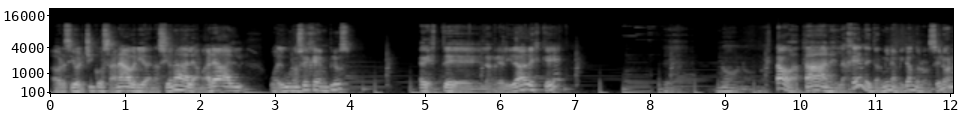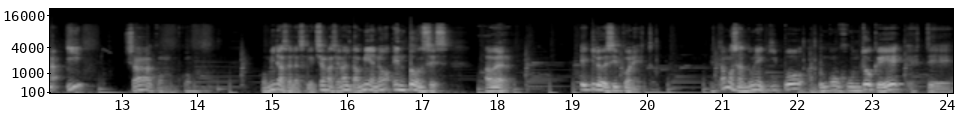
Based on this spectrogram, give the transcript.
haber sido el chico Sanabria Nacional, Amaral o algunos ejemplos, este, la realidad es que eh, no, no, estaba tan en la agenda y termina mirando a Barcelona y ya con, con, miras a la selección nacional también, ¿no? Entonces, a ver, ¿qué quiero decir con esto? Estamos ante un equipo, ante un conjunto que este,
